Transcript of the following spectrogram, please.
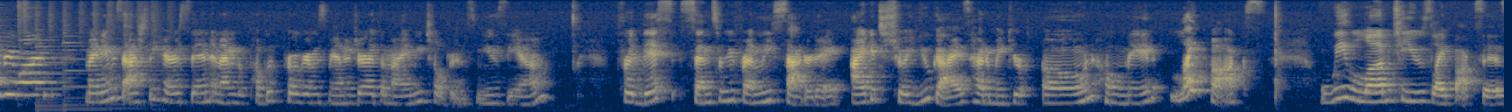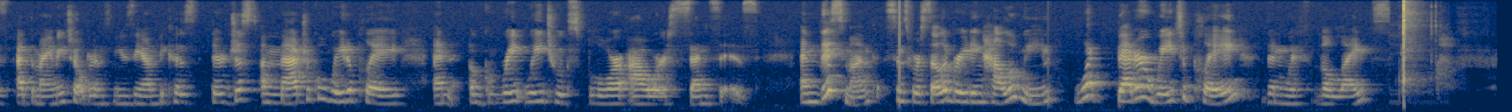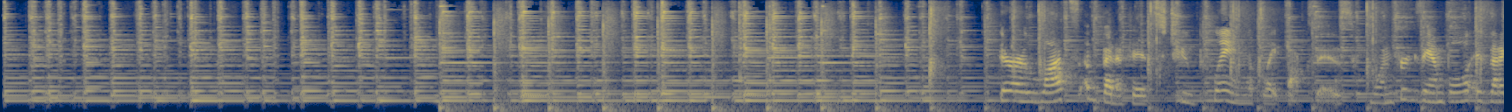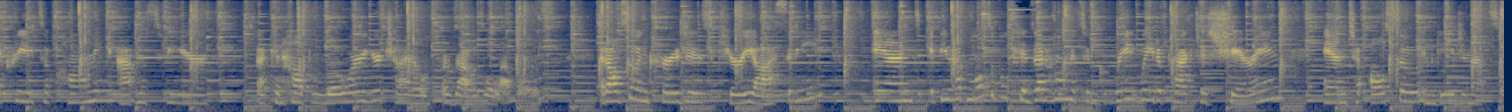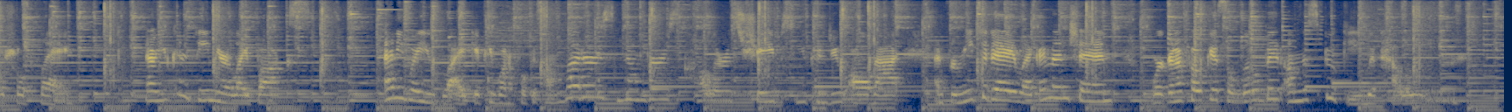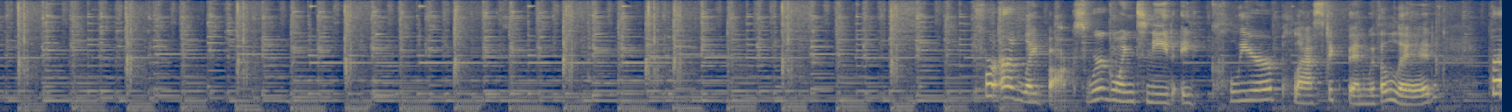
everyone! My name is Ashley Harrison and I'm the Public Programs Manager at the Miami Children's Museum. For this sensory friendly Saturday, I get to show you guys how to make your own homemade light box. We love to use light boxes at the Miami Children's Museum because they're just a magical way to play and a great way to explore our senses. And this month, since we're celebrating Halloween, what better way to play than with the lights lots of benefits to playing with light boxes. One, for example, is that it creates a calming atmosphere that can help lower your child's arousal levels. It also encourages curiosity, and if you have multiple kids at home, it's a great way to practice sharing and to also engage in that social play. Now, you can theme your light box any way you'd like. If you want to focus on letters, numbers, colors, shapes, you can do all that. And for me today, like I mentioned, we're going to focus a little bit on the spooky with Halloween. For our light box, we're going to need a clear plastic bin with a lid,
